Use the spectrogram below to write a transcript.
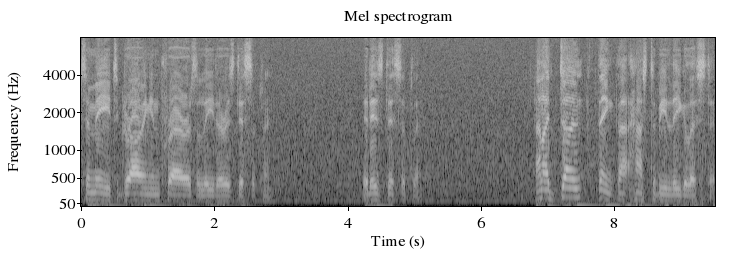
to me to growing in prayer as a leader is discipline. It is discipline. And I don't think that has to be legalistic.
